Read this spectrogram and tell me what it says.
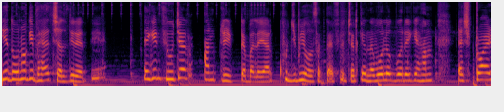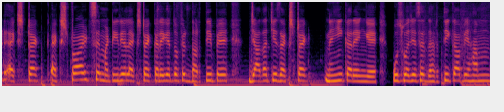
ये दोनों की बहस चलती रहती है। लेकिन फ्यूचर अनप्रिडिक्टेबल है यार, कुछ भी हो सकता है फ्यूचर के अंदर। वो लोग बोल रहे हैं कि हम एस्ट्रॉयड एक्सट्रैक्ट एक्सट्रॉयड से मटेरियल एक्सट्रैक्ट करेंगे तो फिर धरती पे ज़्यादा चीज़ एक्सट्रैक्ट नहीं करेंगे। उस वजह से धरती का भी हम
